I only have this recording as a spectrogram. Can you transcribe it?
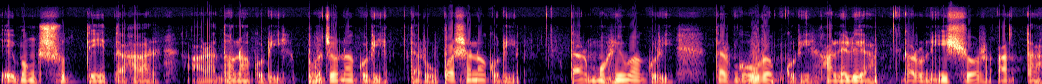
এবং সত্যে তাহার আরাধনা করি, ভজনা করি, তার উপাসনা করি, তার মহিমা করি, তার গৌরব করি। হালেলুয়া। কারণ ঈশ্বর আত্মা।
